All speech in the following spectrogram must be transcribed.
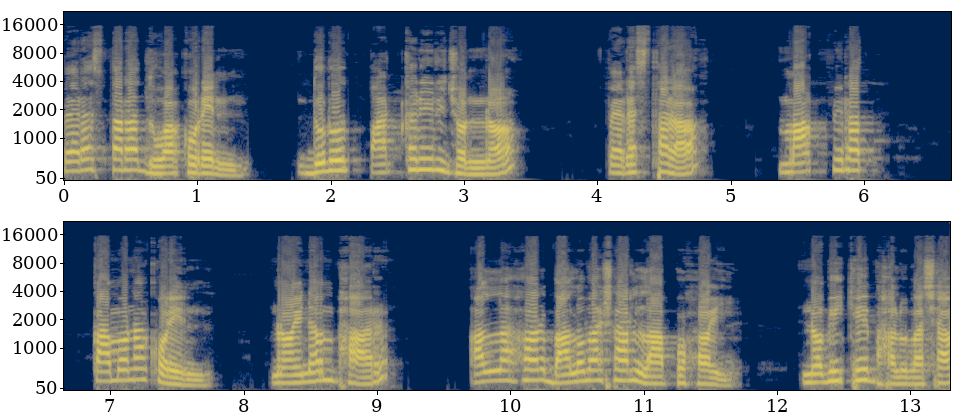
ফেরেস্তারা দোয়া করেন। দূরত পাটকারীর জন্য ফেরেস্তারা মাগফিরাত কামনা করেন। নয় নাম্বার, আল্লাহর ভালোবাসার লাভ হয়। নবীকে ভালোবাসা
